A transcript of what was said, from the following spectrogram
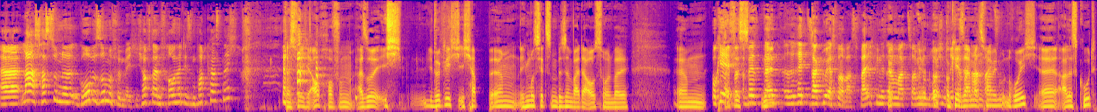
Äh, Lars, hast du eine grobe Summe für mich? Ich hoffe, deine Frau hört diesen Podcast nicht. Das will ich auch hoffen. Also ich wirklich, ich habe, ähm, ich muss jetzt ein bisschen weiter ausholen, weil ähm, okay, ist, dann nein, sag du erstmal was, weil ich bin jetzt einfach mal zwei Minuten ruhig. Und okay, sei mal zwei Minuten ruhig, äh, alles gut.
